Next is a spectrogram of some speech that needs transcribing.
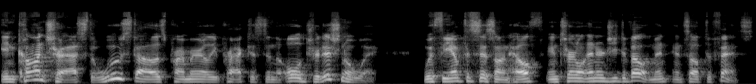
In contrast, the Wu style is primarily practiced in the old traditional way, with the emphasis on health, internal energy development, and self defense.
